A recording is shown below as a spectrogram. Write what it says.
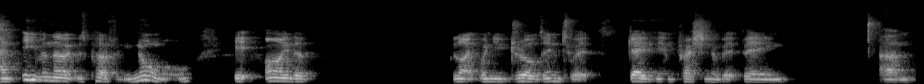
and even though it was perfectly normal, it either, like when you drilled into it, gave the impression of it being, um,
